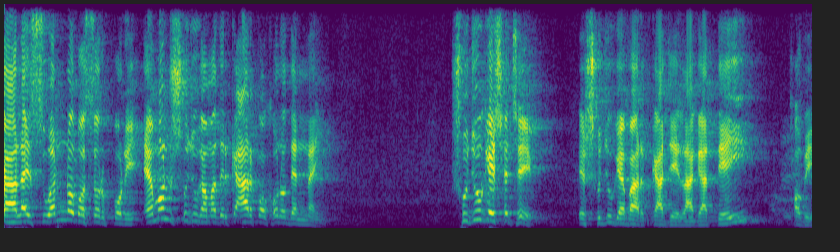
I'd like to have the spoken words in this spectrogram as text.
তাআলা চুয়ান্ন বছর পরে এমন সুযোগ আমাদেরকে আর কখনো দেন নাই। সুযোগ এসেছে, এ সুযোগ এবার কাজে লাগাতেই হবে।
